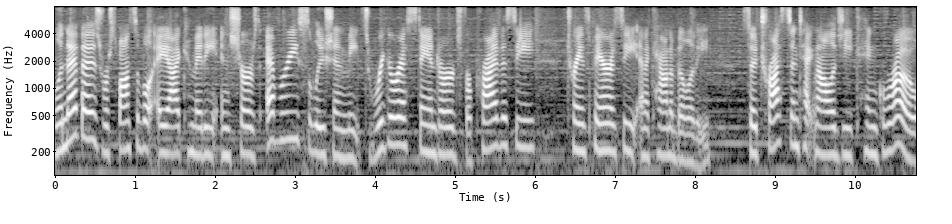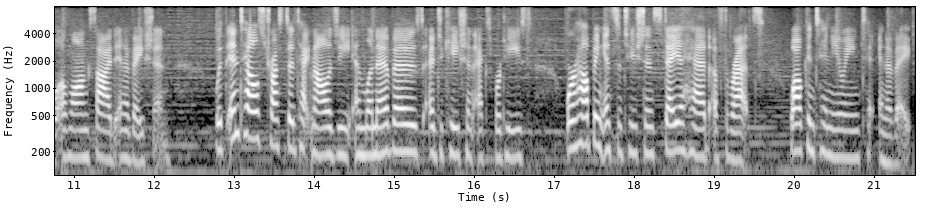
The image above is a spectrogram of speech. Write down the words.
Lenovo's Responsible AI Committee ensures every solution meets rigorous standards for privacy, transparency, and accountability so trust in technology can grow alongside innovation. With Intel's trusted technology and Lenovo's education expertise, we're helping institutions stay ahead of threats while continuing to innovate.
